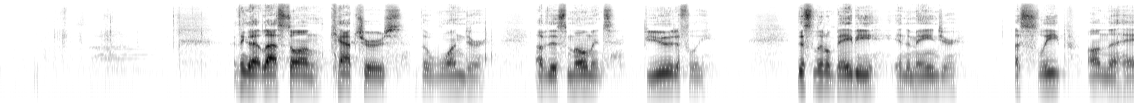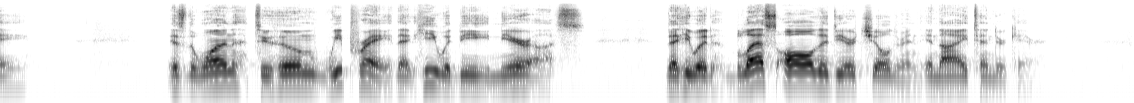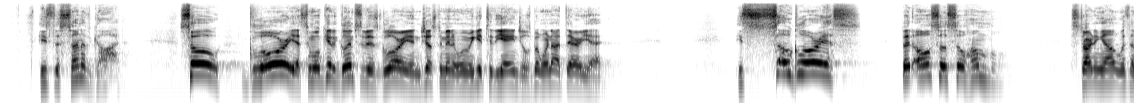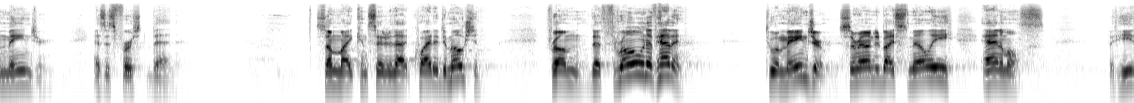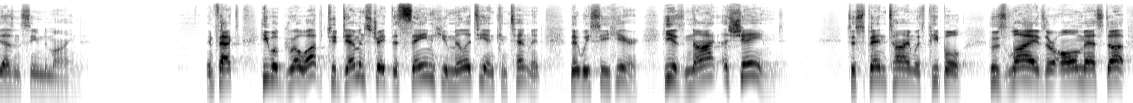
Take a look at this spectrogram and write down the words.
I think that last song captures the wonder of this moment beautifully. This little baby in the manger, asleep on the hay, is the one to whom we pray that he would be near us, that he would bless all the dear children in thy tender care. He's the Son of God so glorious. And we'll get a glimpse of his glory in just a minute when we get to the angels, but we're not there yet. He's so glorious, but also so humble, starting out with a manger as his first bed. Some might consider that quite a demotion from the throne of heaven to a manger surrounded by smelly animals. But he doesn't seem to mind. In fact, he will grow up to demonstrate the same humility and contentment that we see here. He is not ashamed to spend time with people whose lives are all messed up.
